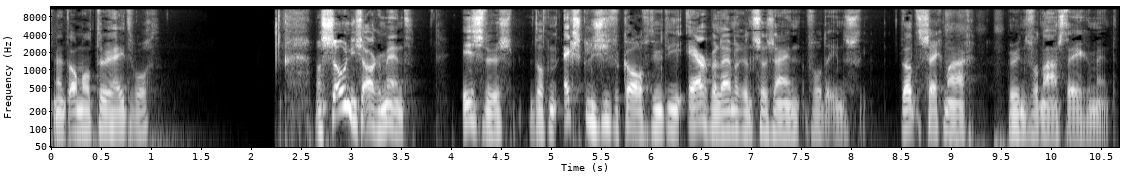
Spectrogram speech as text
En het allemaal te heet wordt. Maar Sony's argument is dus dat een exclusieve Call of Duty erg belemmerend zou zijn voor de industrie. Dat is zeg maar hun voornaamste argument.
